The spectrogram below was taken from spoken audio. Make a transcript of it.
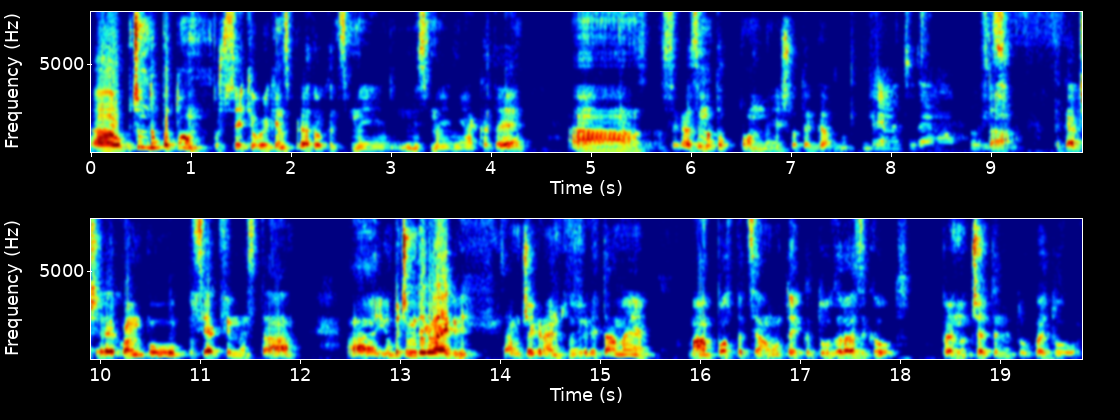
А, обичам да пътувам. Почти всеки уикенд с приятелката сме, ми сме някъде. А, сега зимата по-не, защото е гадно. Времето да е малко повече. Да. Така че ходим по, по всякакви места. А, и обичам да играя игри. Само, че игрането на игри там е малко по-специално, тъй като за разлика от предно четенето, което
